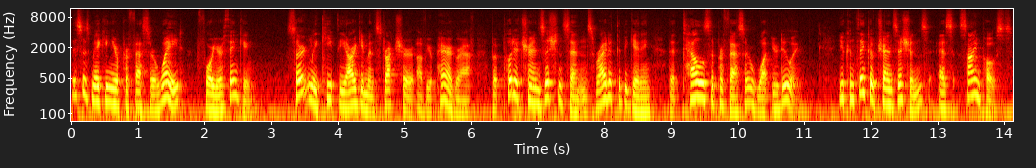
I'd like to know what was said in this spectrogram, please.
This is making your professor wait for your thinking. Certainly keep the argument structure of your paragraph, but put a transition sentence right at the beginning that tells the professor what you're doing. You can think of transitions as signposts.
